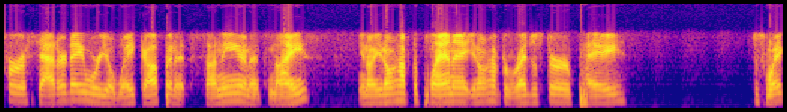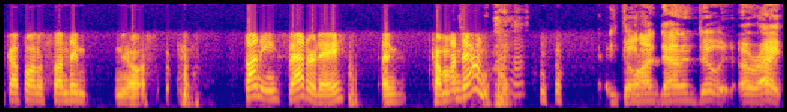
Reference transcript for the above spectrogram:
for a Saturday where you wake up and it's sunny and it's nice. You know, you don't have to plan it. You don't have to register or pay. Just wake up on a Sunday, you know, sunny Saturday and come on down. go on down and do it. All right.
